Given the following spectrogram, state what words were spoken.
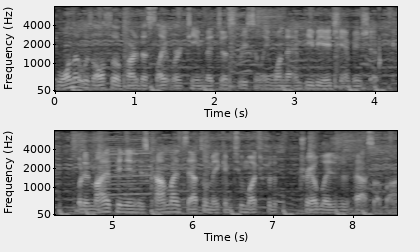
Walnut was also a part of the slight work team that just recently won the MPBA championship, but in my opinion, his combine stats will make him too much for the Trailblazers to pass up on.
